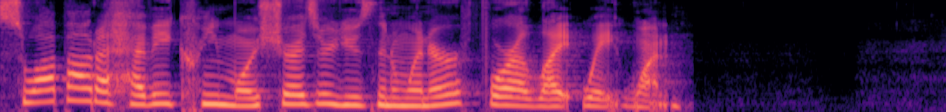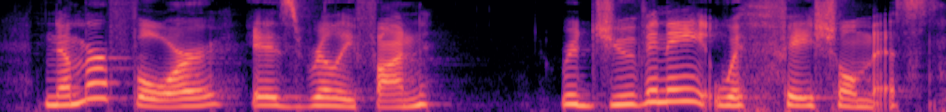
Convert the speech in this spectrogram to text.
swap out a heavy cream moisturizer used in winter for a lightweight one. Number four is really fun rejuvenate with facial mists.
